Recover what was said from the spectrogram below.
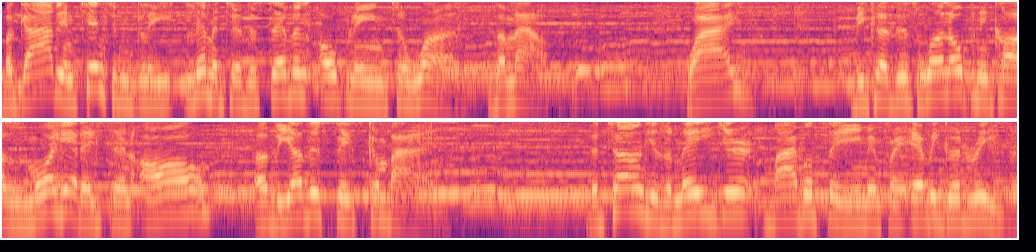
But God intentionally limited the seven opening to one, the mouth. Why? Because this one opening causes more headaches than all of the other six combined. The tongue is a major Bible theme and for every good reason.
